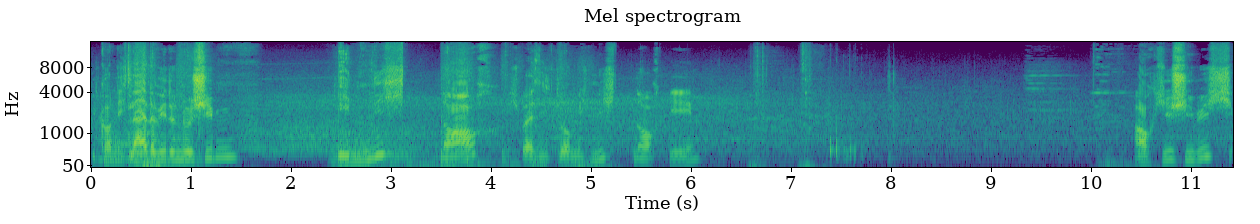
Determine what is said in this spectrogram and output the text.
Die kann ich leider wieder nur schieben. Gehe nicht nach. Ich weiß nicht, warum ich nicht nachgehe. Auch hier schiebe ich.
